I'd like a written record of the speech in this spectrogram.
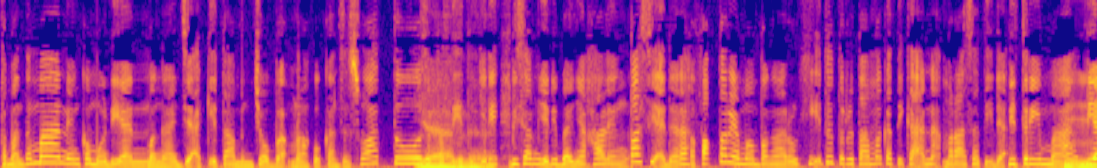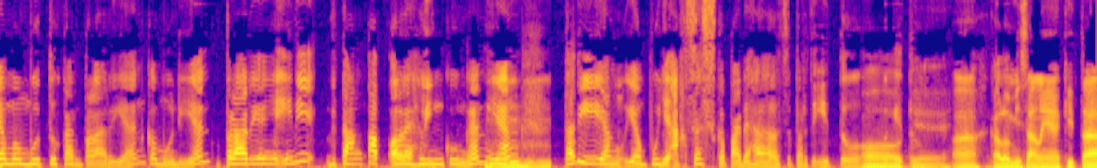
teman-teman yang kemudian mengajak kita mencoba melakukan sesuatu Ya, seperti itu. benar. Jadi bisa menjadi banyak hal yang pasti adalah faktor yang mempengaruhi itu terutama ketika anak merasa tidak diterima, Mm-mm. dia membutuhkan pelarian, kemudian pelariannya ini ditangkap oleh lingkungan yang Mm-mm. tadi yang yang punya akses kepada hal-hal seperti itu Oh, begitu. Oke. Ah, kalau misalnya kita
